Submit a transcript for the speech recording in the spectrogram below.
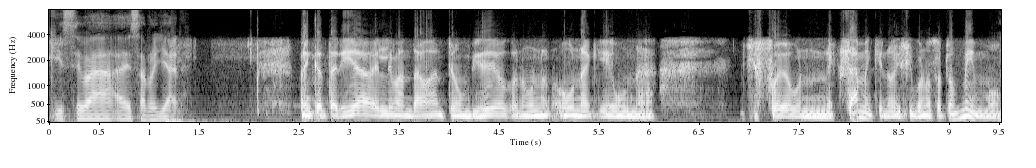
que se va a desarrollar. Me encantaría haberle mandado antes un video con una que una que fue un examen que nos hicimos nosotros mismos,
